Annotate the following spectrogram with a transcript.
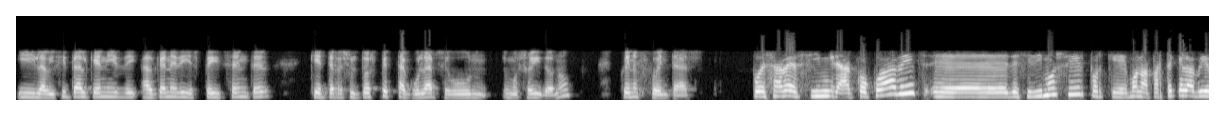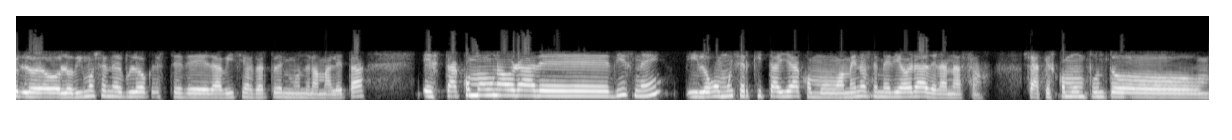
y la visita al Kennedy, al Kennedy Space Center, que te resultó espectacular según hemos oído, ¿no? ¿Qué nos cuentas? Pues a ver, sí, mira, Cocoa Beach eh, decidimos ir porque, bueno, aparte que lo, lo, vimos en el blog este de David y Alberto de Mi Mundo una Maleta, está como a una hora de Disney y luego muy cerquita ya, como a menos de media hora de la NASA. O sea, que es como un punto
